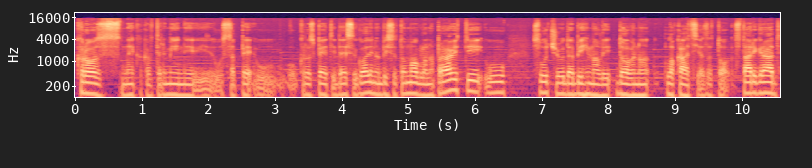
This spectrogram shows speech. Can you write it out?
kroz nekakav termin i sa u, kroz pet i deset godina bi se to moglo napraviti u slučaju da bi imali dovoljno lokacija za to. Stari grad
